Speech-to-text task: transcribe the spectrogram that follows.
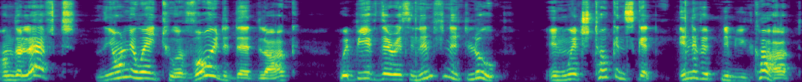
On the left, the only way to avoid a deadlock would be if there is an infinite loop in which tokens get inevitably caught,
